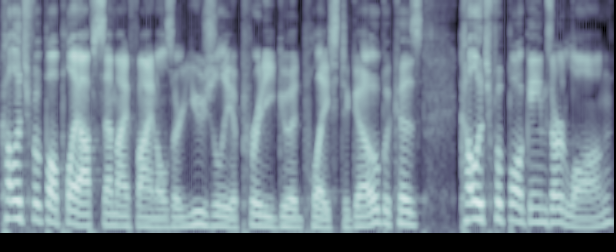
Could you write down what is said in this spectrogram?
college football playoff semifinals are usually a pretty good place to go because college football games are long.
